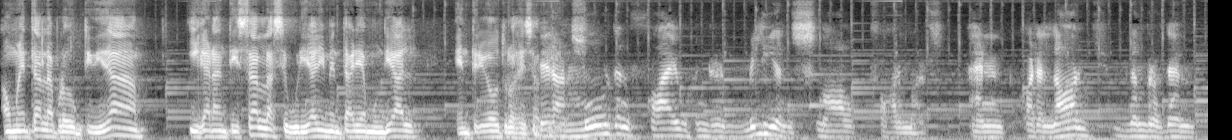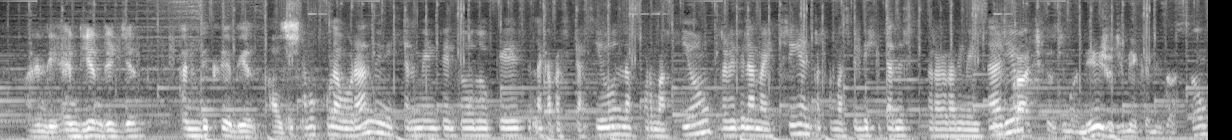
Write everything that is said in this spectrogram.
aumentar la productividad y garantizar la seguridad alimentaria mundial, entre otros desafíos. There are more than 500 million small farmers and quite a large number of them are in the region and the Caribbean also. Estamos colaborando inicialmente en todo lo que es la capacitación, la formación, a través de la maestría en transformación digital del sector agroalimentario. práticas de manejo de mecanização.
